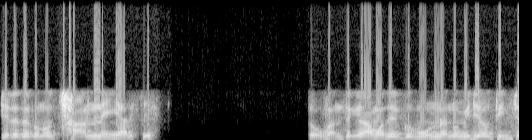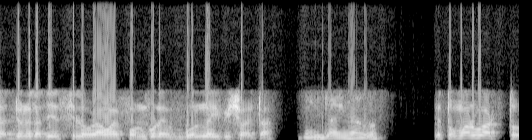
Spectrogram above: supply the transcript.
যেটাতে কোনো ছাড় নেই আর কি। তো ওখান থেকে আমাদের অন্যান্য মিডিয়াও তিন চারজনের কাছে এসেছিল ওরা আমায় ফোন করে বলল এই বিষয়টা। জানি না গো। তোমার ওয়ার্ড তো?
